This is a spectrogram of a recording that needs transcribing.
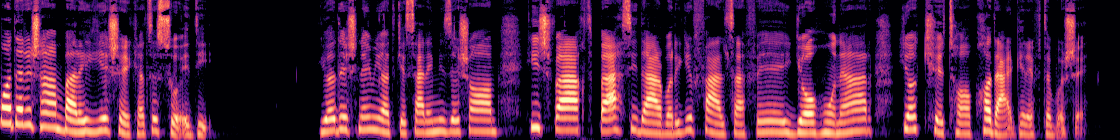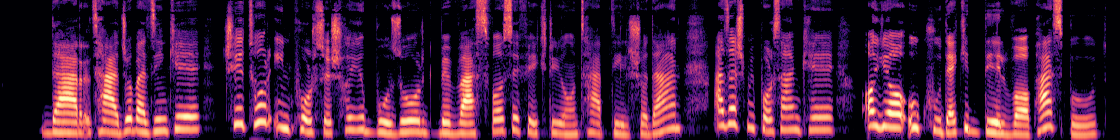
مادرش هم برای یه شرکت سوئدی. یادش نمیاد که سر میز شام هیچ وقت بحثی درباره فلسفه یا هنر یا کتاب ها در گرفته باشه. در تعجب از اینکه چطور این پرسش های بزرگ به وسواس فکری اون تبدیل شدن ازش می‌پرسم که آیا او کودکی دلواپس بود؟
